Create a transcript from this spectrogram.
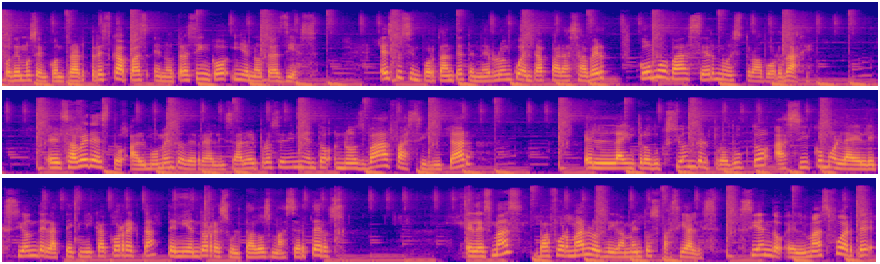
podemos encontrar tres capas, en otras cinco y en otras diez. Esto es importante tenerlo en cuenta para saber cómo va a ser nuestro abordaje. El saber esto al momento de realizar el procedimiento nos va a facilitar la introducción del producto, así como la elección de la técnica correcta, teniendo resultados más certeros. El SMAS va a formar los ligamentos faciales, siendo el más fuerte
